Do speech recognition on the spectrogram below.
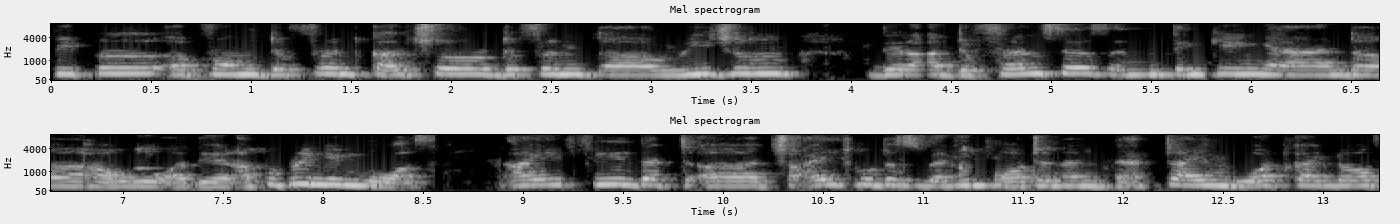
people uh, from different culture, different uh, region. There are differences in thinking and uh, how their upbringing was. I feel that uh, childhood is very important, and that time, what kind of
